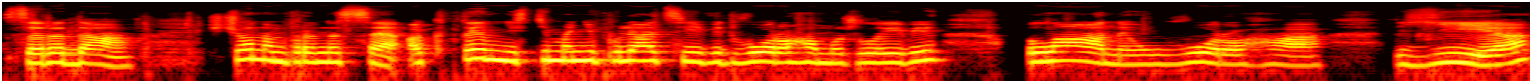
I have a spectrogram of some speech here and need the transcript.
Середа, що нам принесе? Активність і маніпуляції від ворога можливі. Плани у ворога є,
